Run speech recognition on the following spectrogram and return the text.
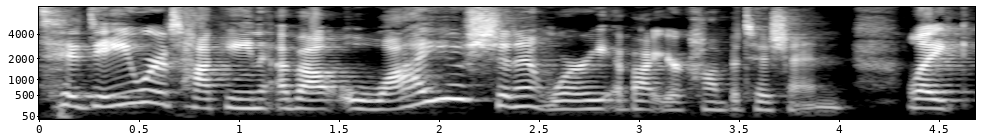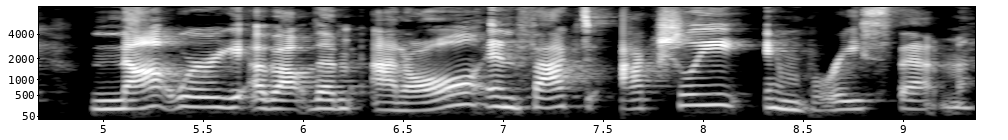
Today, we're talking about why you shouldn't worry about your competition. Like, not worry about them at all. In fact, actually embrace them.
